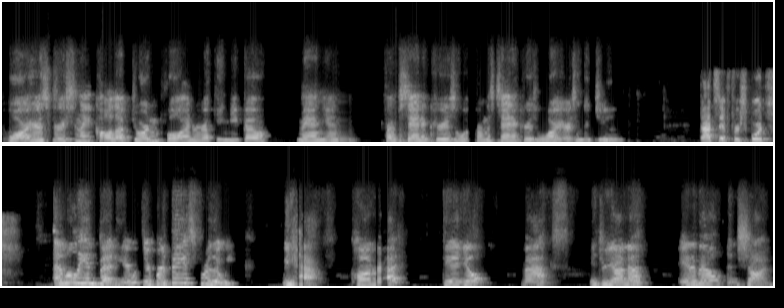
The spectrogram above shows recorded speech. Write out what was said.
The Warriors recently called up Jordan Poole and rookie Nico Mannion from Santa Cruz from the Santa Cruz Warriors in the G League. That's it for sports. Emily and Ben here with your birthdays for the week. We have Conrad, Daniel, Max, Adriana, Annabelle, and Sean,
